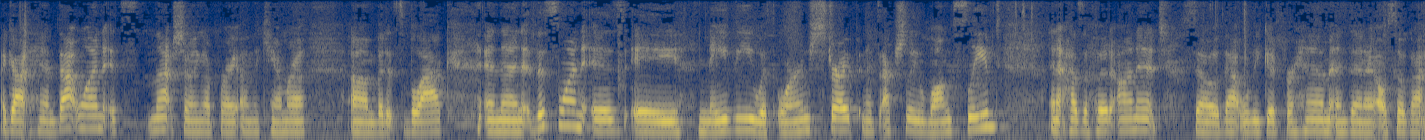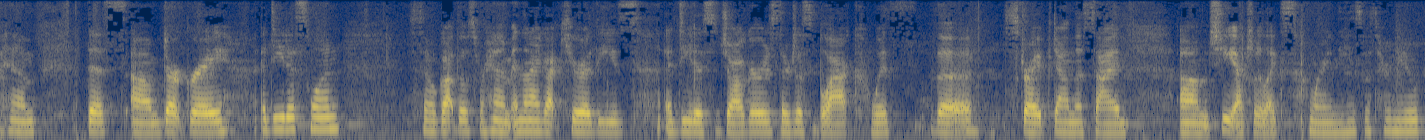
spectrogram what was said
I got him that one. It's not showing up right on the camera um, but it's black. And then this one is a navy with orange stripe, and it's actually long sleeved, and it has a hood on it, so that will be good for him. And then I also got him this um, dark gray Adidas one, so got those for him. And then I got Kira these Adidas joggers. They're just black with the stripe down the side. Um, she actually likes wearing these with her new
